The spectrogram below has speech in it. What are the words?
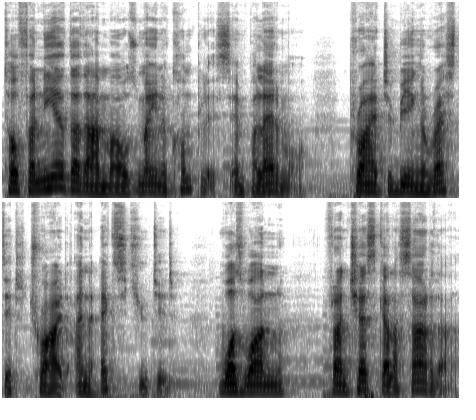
Tofania d'Adamo's main accomplice in Palermo prior to being arrested, tried, and executed was one Francesca Lasarda,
